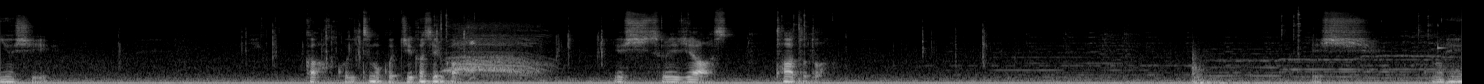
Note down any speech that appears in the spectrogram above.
三好か。こいつもこっち行かせるか。よし。それじゃあスタートと。よし。この辺。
